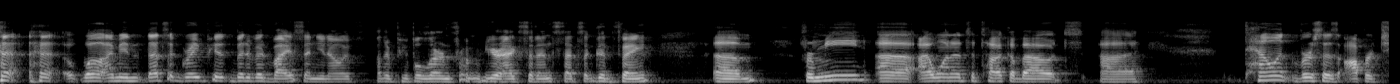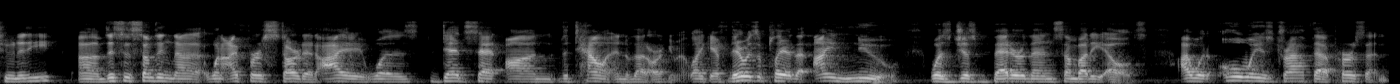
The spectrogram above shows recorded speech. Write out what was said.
well, I mean, that's a great bit of advice, and you know, if other people learn from your accidents, that's a good thing. Um, for me, uh, I wanted to talk about uh, talent versus opportunity. Um, this is something that when I first started, I was dead set on the talent end of that argument. Like, if there was a player that I knew was just better than somebody else, I would always draft that person.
